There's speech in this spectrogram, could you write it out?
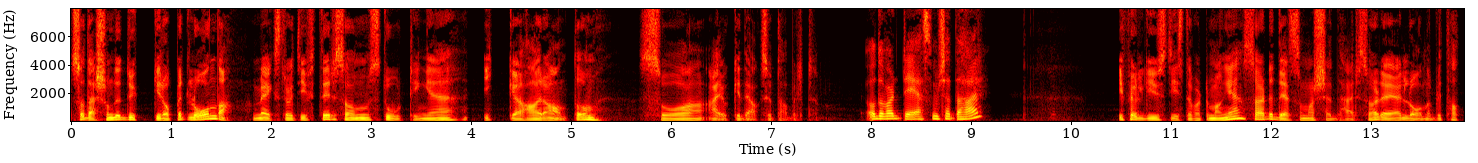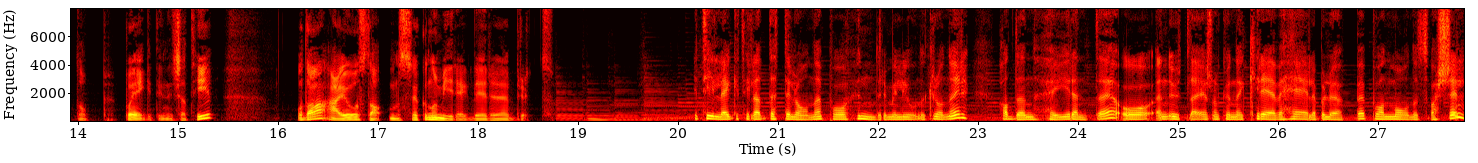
Så dersom det dukker opp et lån da, med ekstrautgifter som Stortinget ikke har ant om, så er jo ikke det akseptabelt. Og det var det som skjedde her? Ifølge Justisdepartementet så er det det som har skjedd her. Så har det lånet blitt tatt opp på eget initiativ, og da er jo statens økonomiregler brutt. I tillegg til at dette lånet på 100 millioner kroner hadde en høy rente og en utleier som kunne kreve hele beløpet på en måneds varsel,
